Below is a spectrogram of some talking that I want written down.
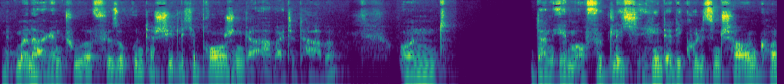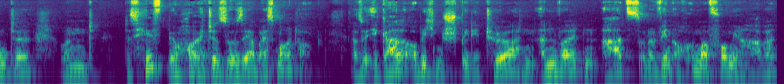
mit meiner Agentur für so unterschiedliche Branchen gearbeitet habe und dann eben auch wirklich hinter die Kulissen schauen konnte. Und das hilft mir heute so sehr bei Smalltalk. Also egal, ob ich einen Spediteur, einen Anwalt, einen Arzt oder wen auch immer vor mir habe,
